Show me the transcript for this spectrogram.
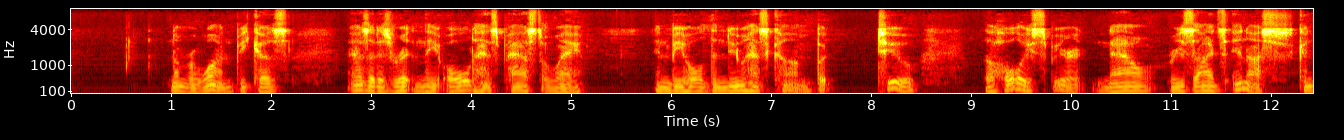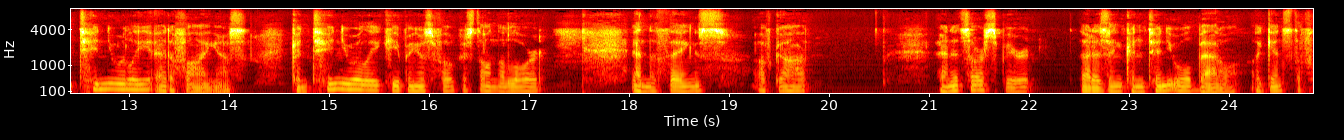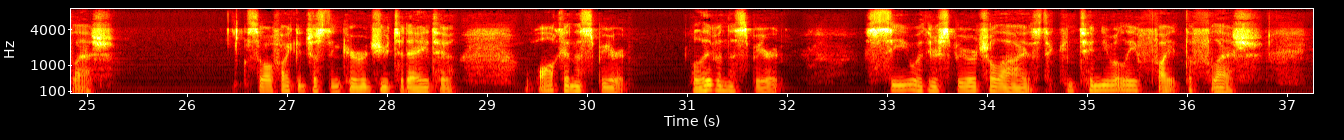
Number one, because as it is written, the old has passed away, and behold, the new has come. But two, the Holy Spirit now resides in us, continually edifying us, continually keeping us focused on the Lord and the things of God. And it's our spirit that is in continual battle against the flesh. So if I could just encourage you today to walk in the Spirit, live in the Spirit, See with your spiritual eyes to continually fight the flesh,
